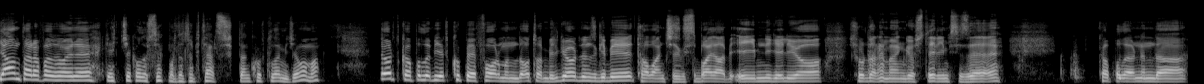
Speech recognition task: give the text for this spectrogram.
Yan tarafa böyle geçecek olursak burada tabii ters ışıktan kurtulamayacağım ama dört kapılı bir kupe formunda otomobil gördüğünüz gibi tavan çizgisi bayağı bir eğimli geliyor. Şuradan hemen göstereyim size. Kapılarının da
